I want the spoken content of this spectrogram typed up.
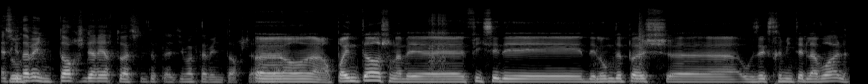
Est-ce que Donc- t'avais une torche derrière toi, s'il te plaît? Dis-moi que t'avais une torche. Euh, alors, pas une torche, on avait fixé des, des lampes de poche euh, aux extrémités de la voile.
